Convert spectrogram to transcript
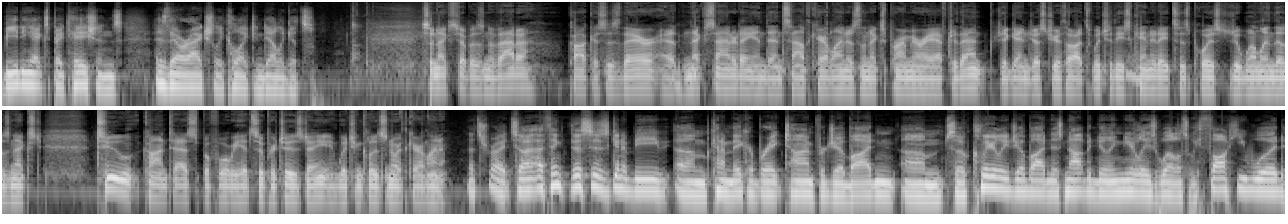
beating expectations as they are actually collecting delegates. So next up is Nevada caucus is there at mm-hmm. next Saturday, and then South Carolina is the next primary after that. Again, just your thoughts. Which of these mm-hmm. candidates is poised to do well in those next two contests before we hit Super Tuesday, which includes North Carolina? That's right. So I think this is going to be um, kind of make or break time for Joe Biden. Um, so clearly, Joe Biden has not been doing nearly as well as we thought he would.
